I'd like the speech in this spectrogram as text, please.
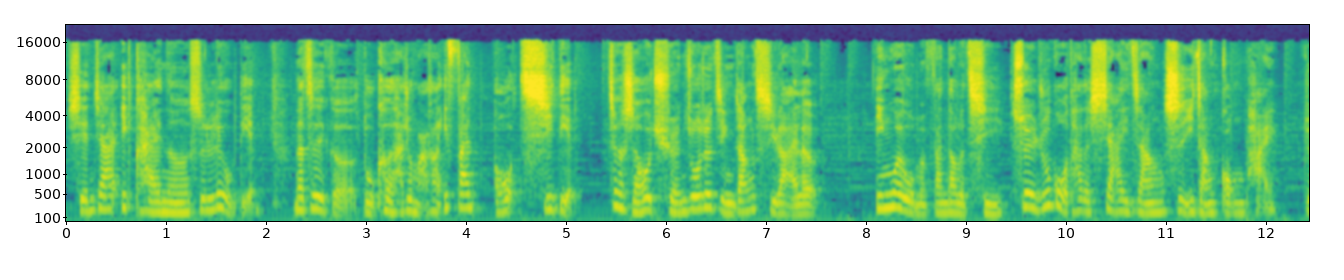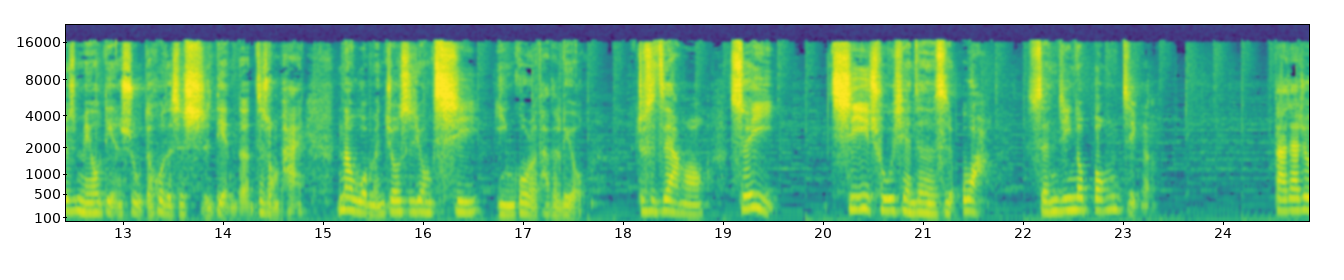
闲家一开呢是六点，那这个赌客他就马上一翻，哦，七点。这个时候全桌就紧张起来了，因为我们翻到了七，所以如果他的下一张是一张公牌，就是没有点数的，或者是十点的这种牌，那我们就是用七赢过了他的六，就是这样哦。所以七一出现，真的是哇，神经都绷紧了。大家就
